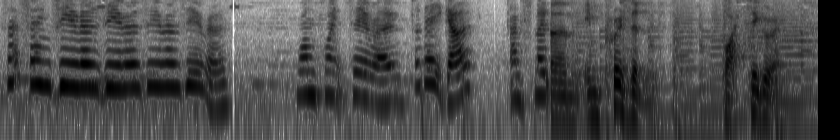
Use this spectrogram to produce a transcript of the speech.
Is that saying zero, zero, zero, zero? 1.0. So there you go. I'm smoking. Um, imprisoned by cigarettes.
